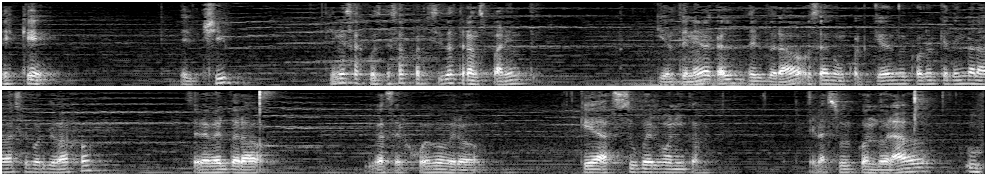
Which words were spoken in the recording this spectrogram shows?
es que el chip tiene esas, esas partecitas transparentes y al tener acá el, dorado, o sea, con cualquier color que tenga la base por debajo, se le ve el dorado. Y va a ser juego, pero queda súper bonito. El azul con dorado, uff.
